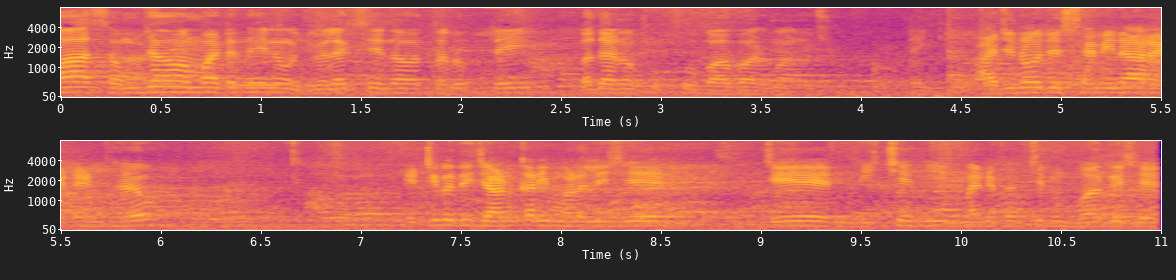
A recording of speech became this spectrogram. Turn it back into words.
આ સમજાવવા માટે થઈને હું જ્વેલેક્સીના તરફથી બધાનો ખૂબ ખૂબ આભાર માનું છું. થેન્ક યુ આજનો જે સેમિનાર એટેન્ડ થયો એટલી બધી જાણકારી મળેલી છે જે નીચેથી મેન્યુફેક્ચરિંગ વર્ગ છે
